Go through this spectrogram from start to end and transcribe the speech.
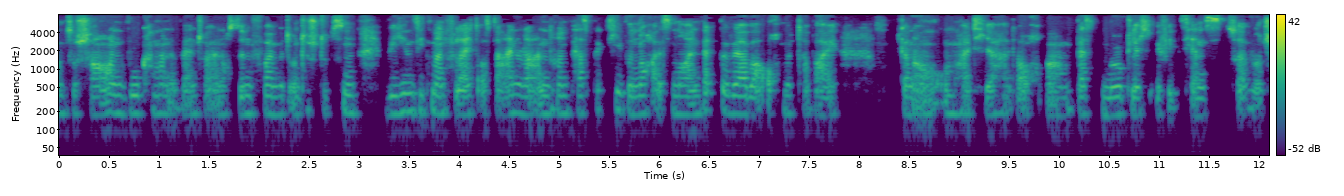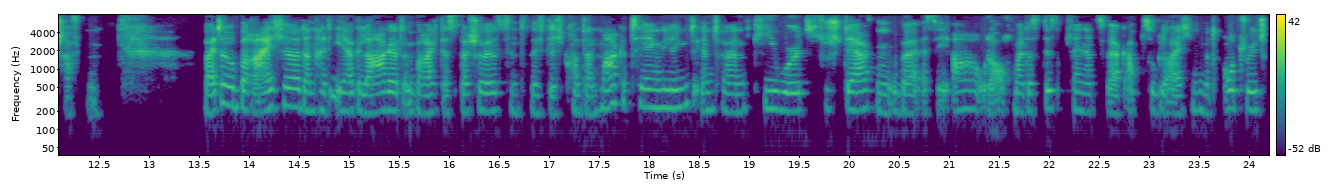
und zu schauen, wo kann man eventuell noch sinnvoll mit unterstützen, wen sieht man vielleicht aus der einen oder anderen Perspektive noch als neuen Wettbewerber auch mit dabei. Genau, um halt hier halt auch äh, bestmöglich Effizienz zu erwirtschaften. Weitere Bereiche, dann halt eher gelagert im Bereich der Specials hinsichtlich Content Marketing, LinkedIn, Keywords zu stärken über SEA oder auch mal das Display-Netzwerk abzugleichen mit Outreach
